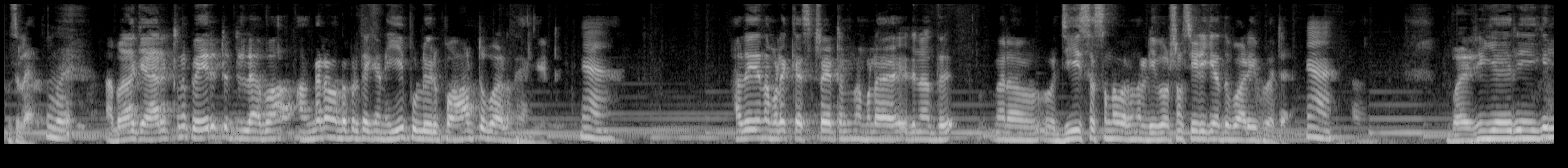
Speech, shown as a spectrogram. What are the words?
മനസ്സിലായി? അപ്പൊ ആ ക്യാരക്ടറിന് പേരിട്ടിട്ടില്ല. അപ്പൊ അങ്ങനെ വന്നപ്പോഴത്തേക്കാണ് ഈ പുള്ളി ഒരു പാട്ട് പാടുന്നത് ഞാൻ കേട്ട്. അത് നമ്മുടെ കെസ്ട്രേറ്റൻ നമ്മുടെ ഇതിനകത്ത് ജീസസ് എന്ന് പറയുന്ന ഡിവോഷണൽ സീഡിക്കകത്ത് പാടിയപ്പോ പറ്റാ ആ. വഴിയരികിൽ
